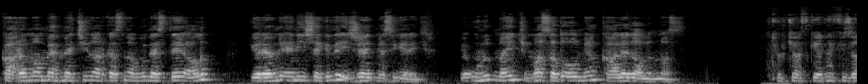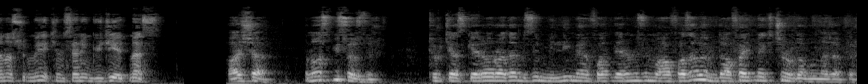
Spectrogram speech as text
Kahraman Mehmetçiğin arkasına bu desteği alıp görevini en iyi şekilde icra etmesi gerekir. Ve unutmayın ki masada olmayan kale de alınmaz. Türk askerini fizana sürmeye kimsenin gücü yetmez. Haşa, bu nasıl bir sözdür? Türk askeri orada bizim milli menfaatlerimizi muhafaza ve müdafaa etmek için orada bulunacaktır.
